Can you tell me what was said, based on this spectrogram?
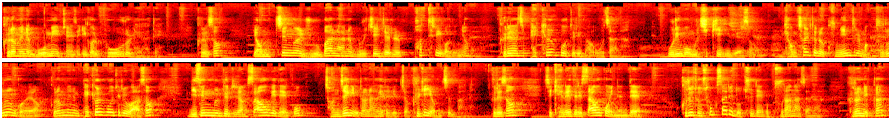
그러면은 몸의 입장에서 이걸 보호를 해야 돼. 그래서 염증을 유발하는 물질들을 퍼뜨리거든요. 네. 그래야지 백혈구들이 막 오잖아. 우리 몸을 지키기 위해서. 경찰들을 군인들을 막 부르는 거예요. 그러면 백혈구들이 와서 미생물들이랑 싸우게 되고 전쟁이 일어나게 되겠죠. 그게 염증 반응. 그래서 이제 걔네들이 싸우고 있는데 그래도 속살이 노출되니까 불안하잖아. 그러니까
